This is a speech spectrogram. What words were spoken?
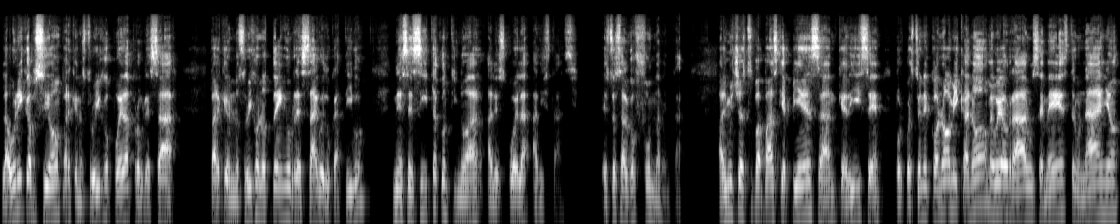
La única opción para que nuestro hijo pueda progresar, para que nuestro hijo no tenga un rezago educativo, necesita continuar a la escuela a distancia. Esto es algo fundamental. Hay muchos papás que piensan, que dicen, por cuestión económica, no, me voy a ahorrar un semestre, un año,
